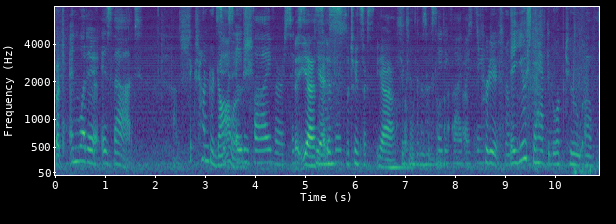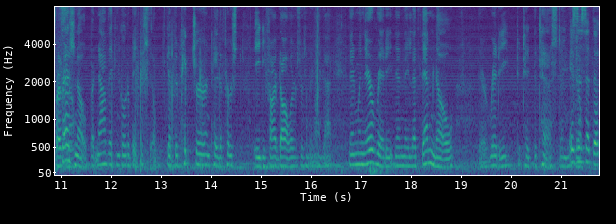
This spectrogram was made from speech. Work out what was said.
But And what i- is that? Uh, $600. Six eighty-five or Uh, six? yes, Yes. it's between six. Yeah, Six so- and seven Six hundred. eighty-five, I it's think. pretty They expensive. used to have to go up to uh, Fresno. Fresno, but now they can go to Bakersfield, get their picture and pay the first eighty-five dollars or something like that. Then when they're ready, then they let them know they're ready to take the test and. Is they'll- this at the,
